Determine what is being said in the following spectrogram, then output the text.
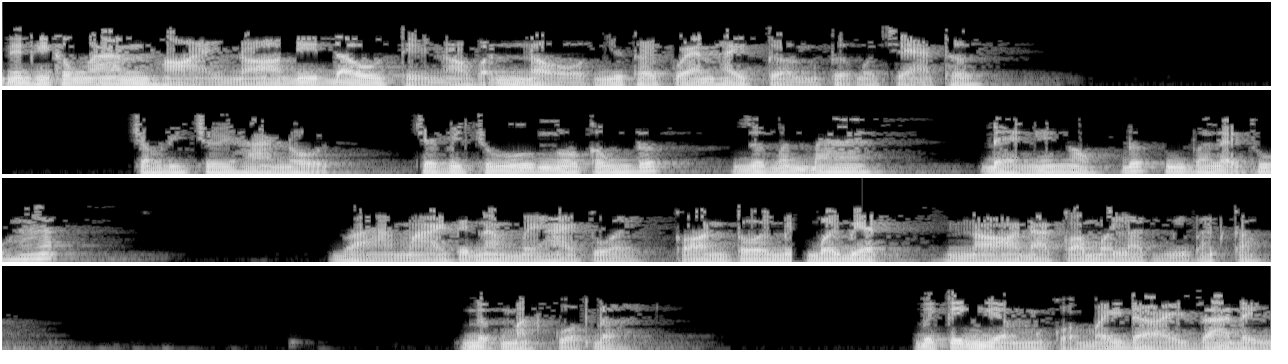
Nên khi công an hỏi nó đi đâu thì nó vẫn nổ như thói quen hay tưởng tượng một trẻ thơ. Cháu đi chơi Hà Nội, chơi với chú Ngô Công Đức, Dương Văn Ba, để nghe Ngọc Đức và Lệ Thu hát. Và mãi từ năm 12 tuổi, con tôi mới biết nó đã có một lần bị bắt cóc. Nước mắt cuộc đời với kinh nghiệm của mấy đời gia đình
